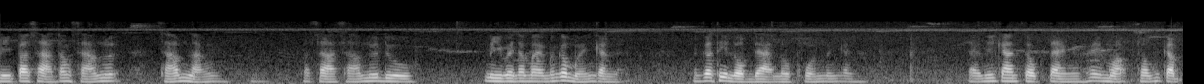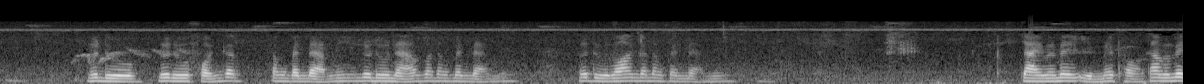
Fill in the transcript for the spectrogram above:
มีปราสาทต้องสามสามหลังปราสาทสามฤดู มีไปทำไมมันก็เหมือนกันแหละ มันก็ที่หลบแดดหลบฝนเหมือนกัน แต่มีการตกแต่งให้เหมาะสมกับฤดูฤดูฝนก็ต้องเป็นแบบนี้ ฤดูหนาวก็ต้องเป็นแบบนี้ฤดูร้อนก็ต้องเป็นแบบนี้ ใจมันไม่อิ่มไม่พอ ถ้ามันไม่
